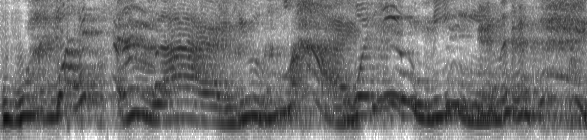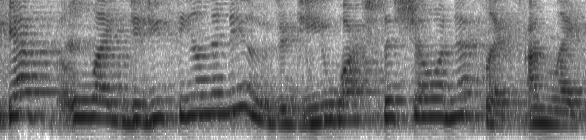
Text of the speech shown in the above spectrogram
what? You lie. You lie. What do you mean? yeah, like, did you see on the news or do you watch this show on Netflix? I'm like,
